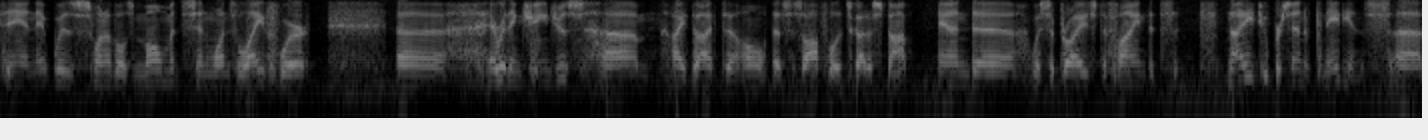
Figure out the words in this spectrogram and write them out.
And it was one of those moments in one's life where uh, everything changes. Um, I thought, uh, oh, this is awful. It's got to stop. And uh, was surprised to find that 92% of Canadians uh,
